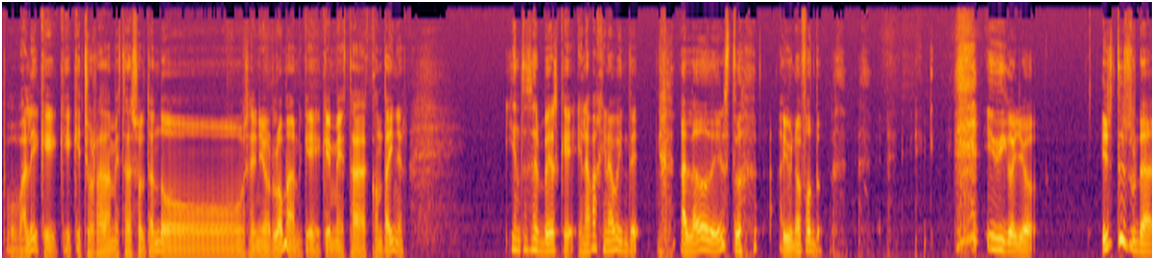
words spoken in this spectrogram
pues vale, ¿qué, qué, chorrada me estás soltando, señor Loman? ¿Qué, me estás container? Y entonces ves que en la página 20, al lado de esto, hay una foto. y digo yo, esto es una...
